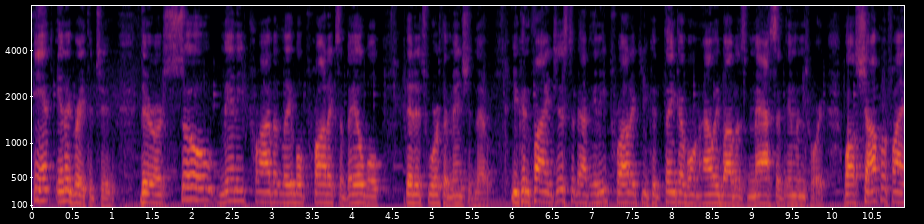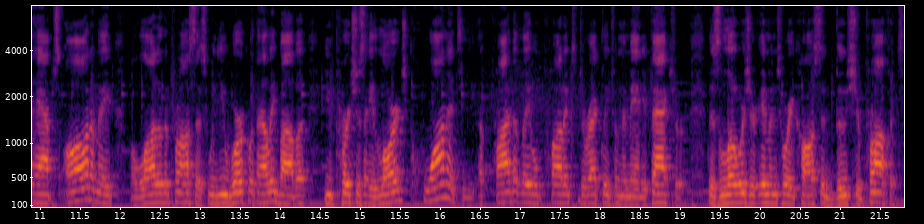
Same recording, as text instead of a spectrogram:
can't integrate the two. There are so many private label products available that it's worth a mention though. You can find just about any product you could think of on Alibaba's massive inventory. While Shopify apps automate a lot of the process when you work with Alibaba you purchase a large quantity of private label products directly from the manufacturer. This lowers your inventory costs and boosts your profits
